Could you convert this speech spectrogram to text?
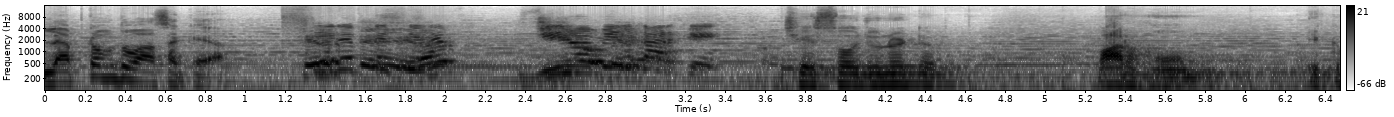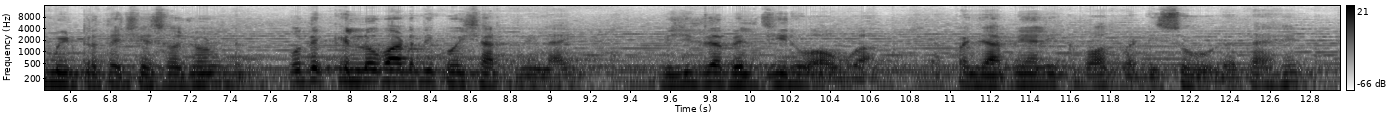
ਲੈਪਟਾਪ ਦਵਾ ਸਕਿਆ। ਸਿਰਫ ਤੇ ਸਿਰਫ ਜ਼ੀਰੋ ਬਿੱਲ ਕਰਕੇ। 600 ਯੂਨਿਟ ਪਰ ਹੋਮ 1 ਮੀਟਰ ਤੇ 600 ਯੂਨਿਟ ਉਹਦੇ ਕਿਲੋਵਾਟ ਦੀ ਕੋਈ ਸ਼ਰਤ ਨਹੀਂ ਲਾਈ। ਬਿਜਲੀ ਦਾ ਬਿੱਲ ਜ਼ੀਰੋ ਆਊਗਾ। ਪੰਜਾਬੀਆਂ ਲਈ ਇੱਕ ਬਹੁਤ ਵੱਡੀ ਸਹੂਲਤ ਹੈ ਇਹ।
